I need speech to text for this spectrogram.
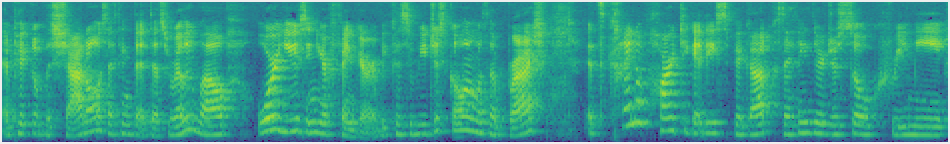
and pick up the shadows. I think that does really well or using your finger because if you just go in with a brush, it's kind of hard to get these to pick up because I think they're just so creamy,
